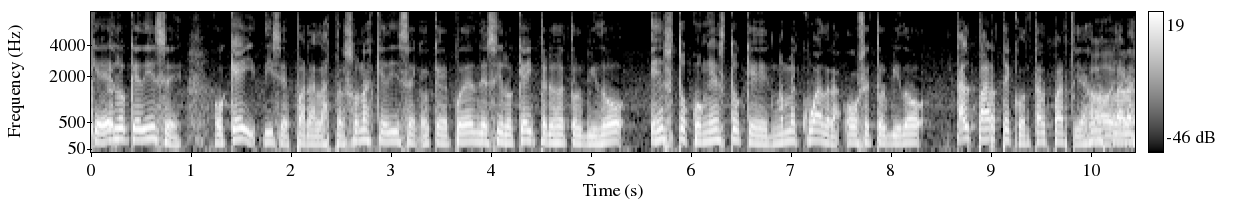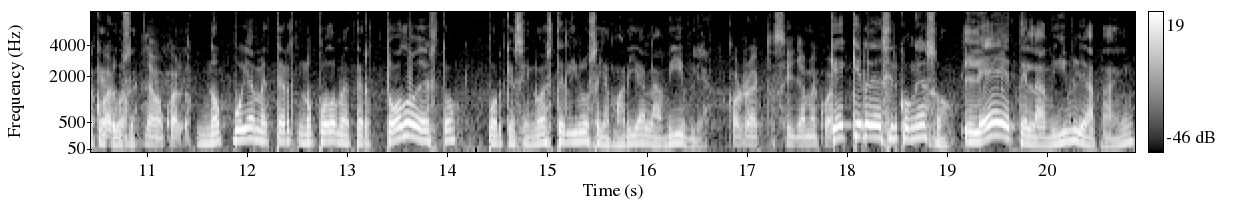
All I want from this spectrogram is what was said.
¿Qué es lo que dice? Ok, dice, para las personas que dicen, ok, pueden decir, ok, pero se te olvidó esto con esto que no me cuadra, o se te olvidó tal parte con tal parte. Ya son las Oh, palabras que usa. ya me acuerdo. No voy a meter, no puedo meter todo esto, porque si no este libro se llamaría la Biblia. Correcto, sí, ya me acuerdo. ¿Qué quiere decir con eso? Léete la Biblia, man.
